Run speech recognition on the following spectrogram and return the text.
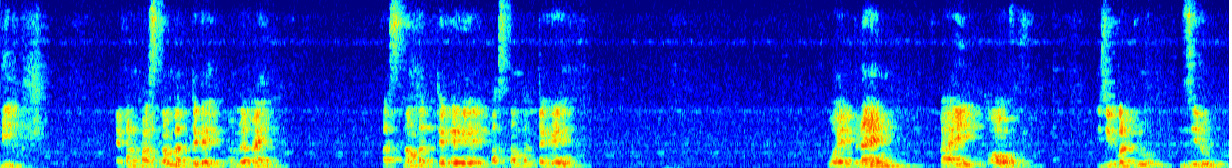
b এখন পাঁচ নাম্বার থেকে আমরা পাই পাঁচ নাম্বার থেকে পাঁচ নাম্বার থেকে y prime i of is equal to 0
